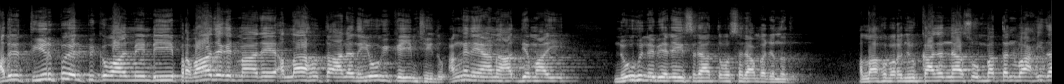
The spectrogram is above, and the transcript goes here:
അതിൽ തീർപ്പ് കൽപ്പിക്കുവാൻ വേണ്ടി പ്രവാചകന്മാരെ അള്ളാഹു താല നിയോഗിക്കുകയും ചെയ്തു. അങ്ങനെയാണ് ആദ്യമായി നൂഹ് നബി അലൈഹി സ്വലാത്തു വസ്സലാം വരുന്നത്. അള്ളാഹു പറഞ്ഞു കാലന്നാസ് ഉമ്മത്തൻ വാഹിദ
